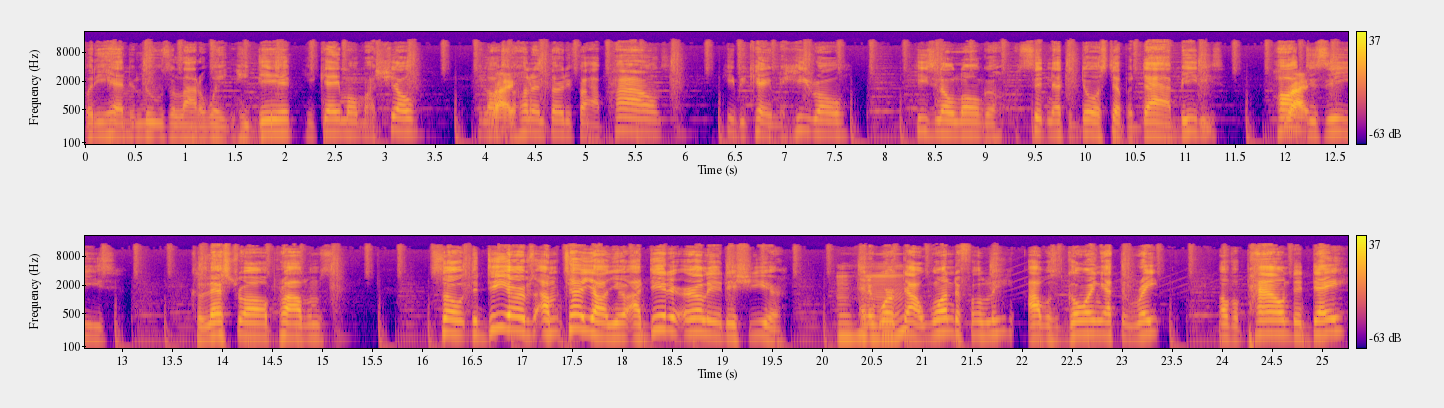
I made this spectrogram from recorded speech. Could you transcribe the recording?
but he had to lose a lot of weight, and he did. He came on my show. He lost Right. 135 pounds. He became the hero. He's no longer sitting at the doorstep of diabetes, heart Right. disease, cholesterol problems. So the D herbs, I'm tell y'all, you, I did it earlier this year, and it Mm-hmm. worked out wonderfully. I was going at the rate of a pound a day.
